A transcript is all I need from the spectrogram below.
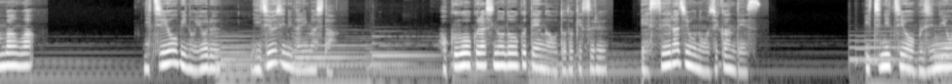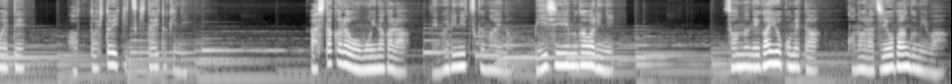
んばんは。日曜日の夜20時になりました。北欧暮らしの道具店がお届けするエッセイラジオのお時間です。一日を無事に終えてほっと一息つきたい時に明日からを思いながら眠りにつく前の BGM 代わりにそんな願いを込めたこのラジオ番組は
